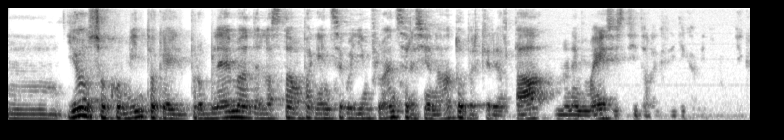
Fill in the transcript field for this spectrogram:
Mm, io sono convinto che il problema della stampa che insegue gli influencer sia nato perché in realtà non è mai esistita la critica videoludica.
